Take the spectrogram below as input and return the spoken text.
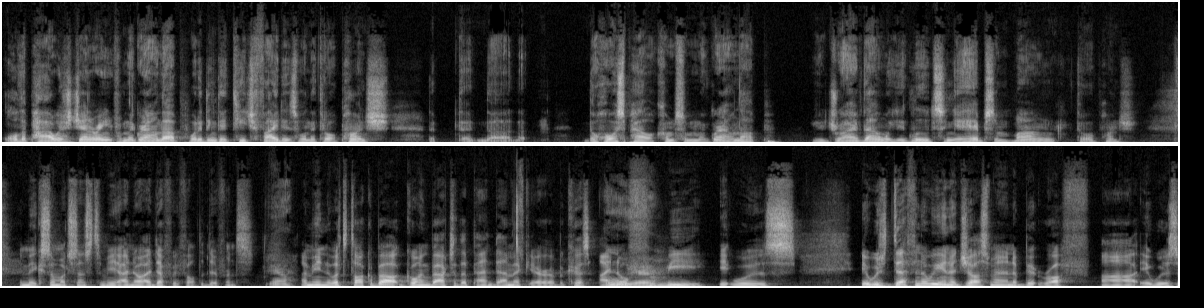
all the power is generated from the ground up. What do you think they teach fighters when they throw a punch? The the the, the, the horsepower comes from the ground up. You drive down with your glutes and your hips and bang, throw a punch. It makes so much sense to me. I know I definitely felt the difference. Yeah. I mean, let's talk about going back to the pandemic era because I oh, know Oh, yeah. for me it was it was definitely an adjustment and a bit rough. Uh, it was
